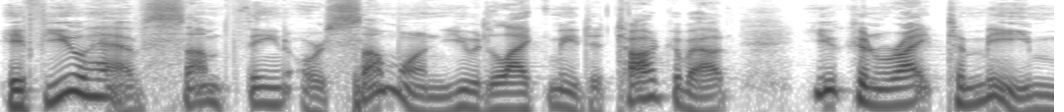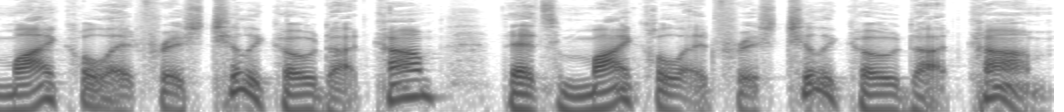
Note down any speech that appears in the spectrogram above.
If you have something or someone you would like me to talk about, you can write to me, Michael at freshchileco.com. That's Michael at freshchileco.com.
